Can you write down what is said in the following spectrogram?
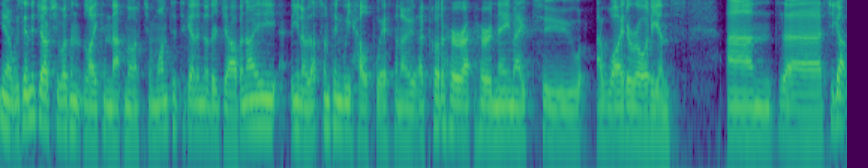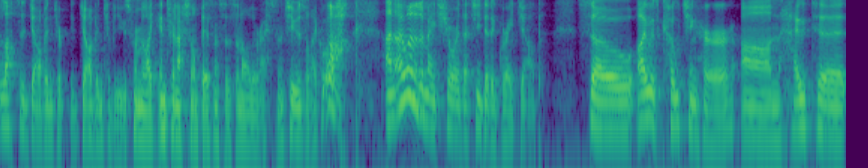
you know, was in a job she wasn't liking that much and wanted to get another job. And I, you know, that's something we help with. And I, I put her her name out to a wider audience, and uh, she got lots of job inter- job interviews from like international businesses and all the rest. And she was like, "Wow!" And I wanted to make sure that she did a great job. So I was coaching her on how to,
